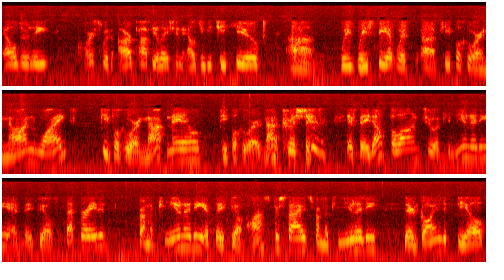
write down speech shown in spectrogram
elderly, of course, with our population, LGBTQ. Um, we we see it with uh, people who are non-white, people who are not male, people who are not Christian. If they don't belong to a community, if they feel separated from a community, if they feel ostracized from a community, they're going to feel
